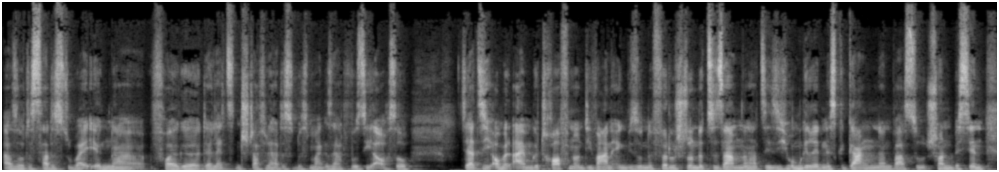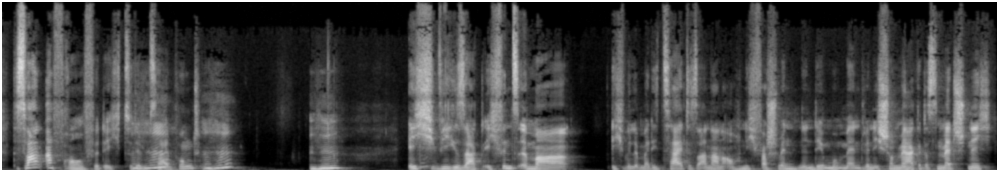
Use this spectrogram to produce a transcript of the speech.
Also das hattest du bei irgendeiner Folge der letzten Staffel, hattest du das mal gesagt, wo sie auch so, sie hat sich auch mit einem getroffen und die waren irgendwie so eine Viertelstunde zusammen, dann hat sie sich rumgeredet und ist gegangen, dann warst du schon ein bisschen, das war ein Affront für dich zu dem Mhm. Zeitpunkt. Ich, wie gesagt, ich finde es immer, ich will immer die Zeit des anderen auch nicht verschwenden in dem Moment. Wenn ich schon merke, das matcht nicht,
